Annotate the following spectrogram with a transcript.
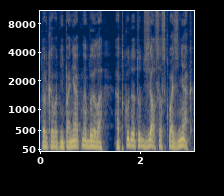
Только вот непонятно было, откуда тут взялся сквозняк.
